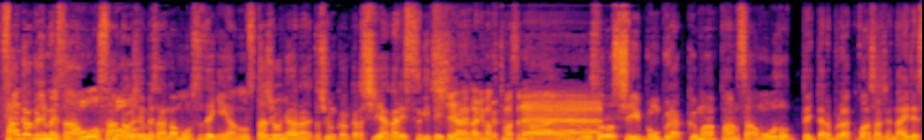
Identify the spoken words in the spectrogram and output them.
三角締めさん、もほう三角締めさんがもうすでにあの、スタジオに現れた瞬間から仕上がりすぎていて、ね。仕上がりまくってますね。はい。恐ろしい、もうブラックマンパンサーモードって言ったらブラックパンサーじゃないです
